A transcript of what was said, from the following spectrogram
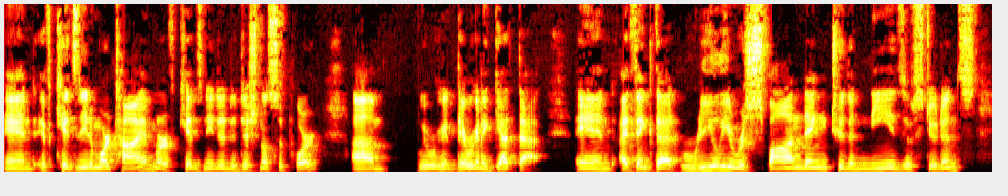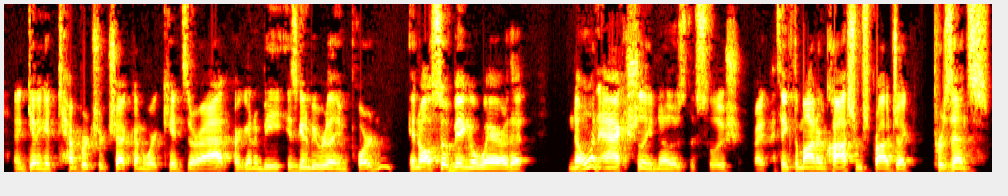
And if kids needed more time or if kids needed additional support, um, we were they were going to get that. And I think that really responding to the needs of students and getting a temperature check on where kids are at are going to be is going to be really important. And also being aware that no one actually knows the solution, right? I think the Modern Classrooms Project presents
